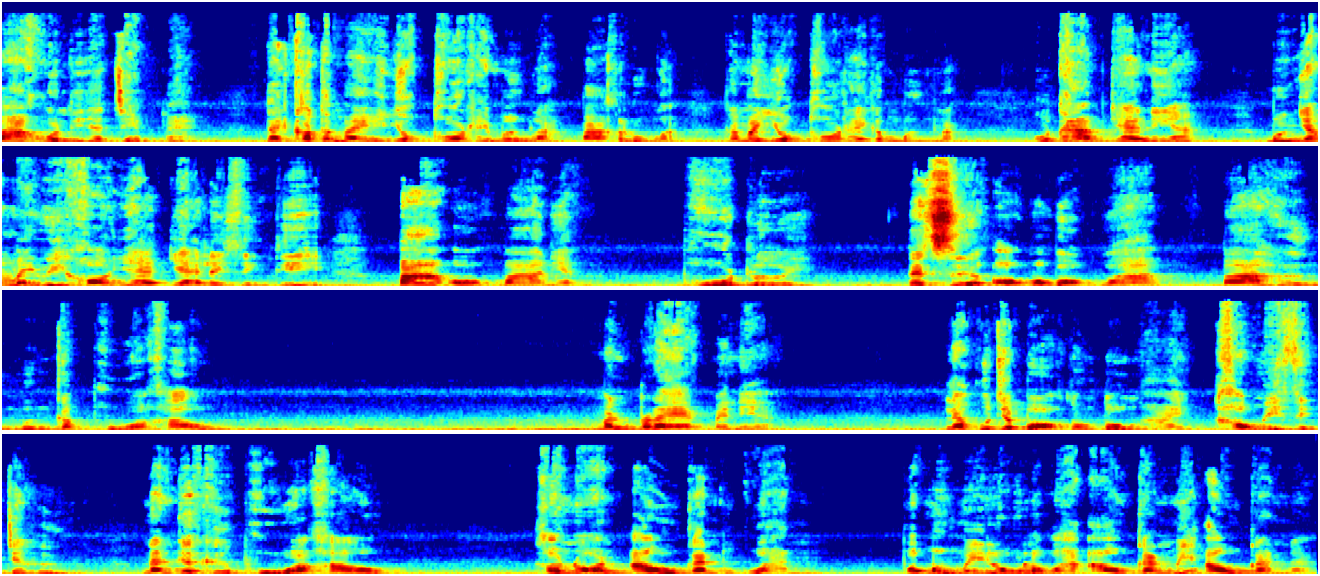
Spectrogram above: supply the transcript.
ป้าควรที่จะเจ็บไหมแต่เขาทำไมยกโทษให้มึงล่ะ ป้ากับลุงอะทำไมยกโทษให้กับมึงล่ะ กูถามแค่เนี้ยมึงยังไม่วิเคราะห์แยกแยะในสิ่งที่ป้าออกมาเนี่ย พูดเลย แต่เสือกออกมาบอกว่า ป้าหึงมึงกับผัวเขา มันแปลกไหมเนี่ย แล้วกูจะบอกตรงๆให้ เขามีสิทธิ์จะหึง นั่นก็คือผัวเขา เขานอนเอากันทุกวัน เพราะมึงไม่รู้หรอกว่าเอากันไม่เอากันน่ะ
